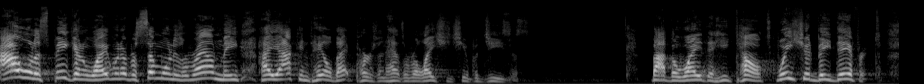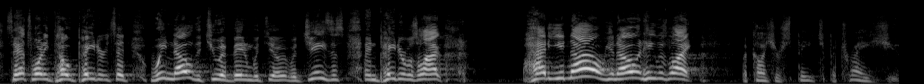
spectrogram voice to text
I want to speak in a way whenever someone is around me, hey, I can tell that person has a relationship with Jesus by the way that he talks. We should be different. See, that's what he told Peter. He said, We know that you have been with, you, with Jesus. And Peter was like, How do you know? You know, and he was like, Because your speech betrays you.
